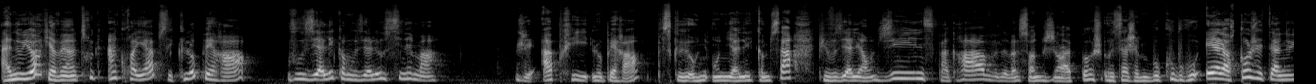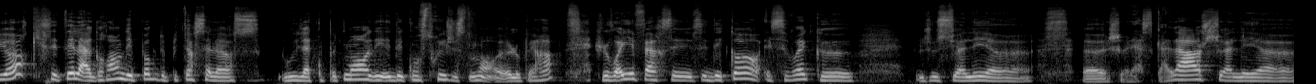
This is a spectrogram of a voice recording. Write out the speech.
à New York, il y avait un truc incroyable c'est que l'opéra, vous y allez comme vous y allez au cinéma j'ai appris l'opéra, parce qu'on on y allait comme ça. Puis vous y allez en jeans, c'est pas grave, vous avez un sandwich dans la poche. Ça, j'aime beaucoup. Et alors, quand j'étais à New York, c'était la grande époque de Peter Sellers, où il a complètement déconstruit justement euh, l'opéra. Je le voyais faire ses décors, et c'est vrai que je suis allée, euh, euh, je suis allée à Scala, je suis allée euh,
